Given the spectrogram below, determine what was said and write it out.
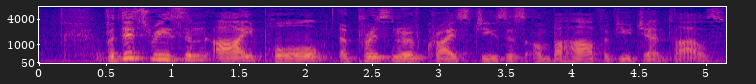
For this reason, I, Paul, a prisoner of Christ Jesus, on behalf of you Gentiles,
